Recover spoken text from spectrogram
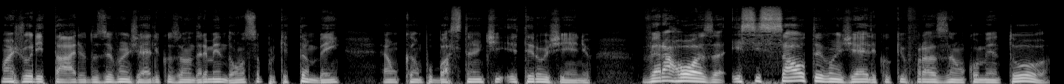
majoritário dos evangélicos ao André Mendonça, porque também é um campo bastante heterogêneo. Vera Rosa, esse salto evangélico que o Frazão comentou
